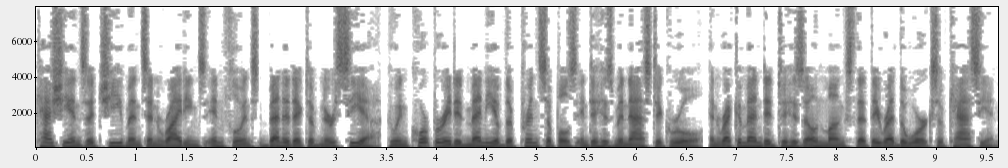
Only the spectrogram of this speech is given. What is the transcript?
Cassian's achievements and writings influenced Benedict of Nursia, who incorporated many of the principles into his monastic rule, and recommended to his own monks that they read the works of Cassian.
